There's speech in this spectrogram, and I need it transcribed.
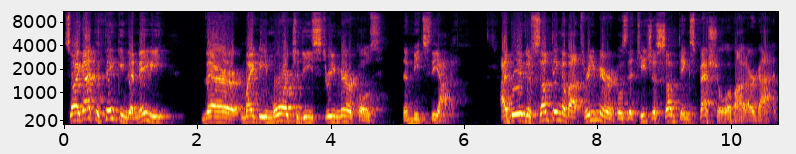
So I got to thinking that maybe there might be more to these three miracles than meets the eye. I believe there's something about three miracles that teach us something special about our God.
